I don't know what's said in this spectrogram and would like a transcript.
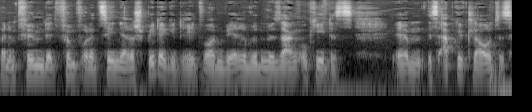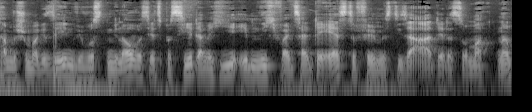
bei einem Film, der fünf oder zehn Jahre später gedreht worden wäre, würden wir sagen, okay, das ähm, ist abgeklaut, das haben wir schon mal gesehen, wir wussten genau, was jetzt passiert, aber hier eben nicht, weil es halt der erste Film ist dieser Art, der das so macht. Ne?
